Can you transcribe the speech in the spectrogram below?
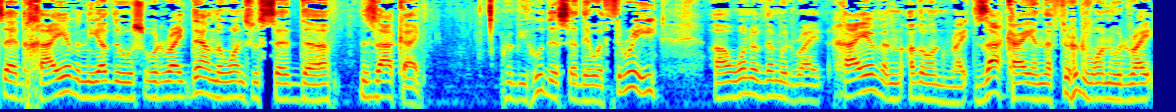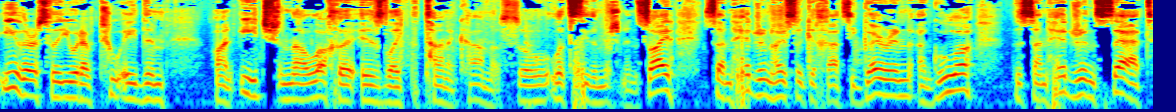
said Chayev, and the other would write down the ones who said uh, Zakai. Rabbi Yehuda said there were three. Uh, one of them would write Chayev, and the other one would write Zakai, and the third one would write either, so that you would have two Edim on each, and the halacha is like the Tanna Kamma. So let's see the Mishnah inside. Sanhedrin Haisakachatzi Gairin Agula. The Sanhedrin sat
